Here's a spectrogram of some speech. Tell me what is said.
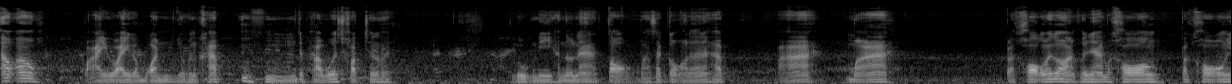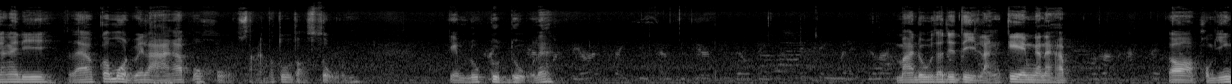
เอาเอาไปไวกับบอลโยนครับอื้อหือจะ power shot ซะหน่อยลูกนี้คันโดน่าตอกมาซะก่อนแล้วนะครับมามา ประคองไว้ก่อนเฟอร์นันประคองประคองยังไงดี แล้วก็หมดเวลาครับ โอ้โหสามประตูต่อศูนย์เกมลุกดุดุนะ มาดูสถิติหลังเกมกันนะครับ ก็ผมยิง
